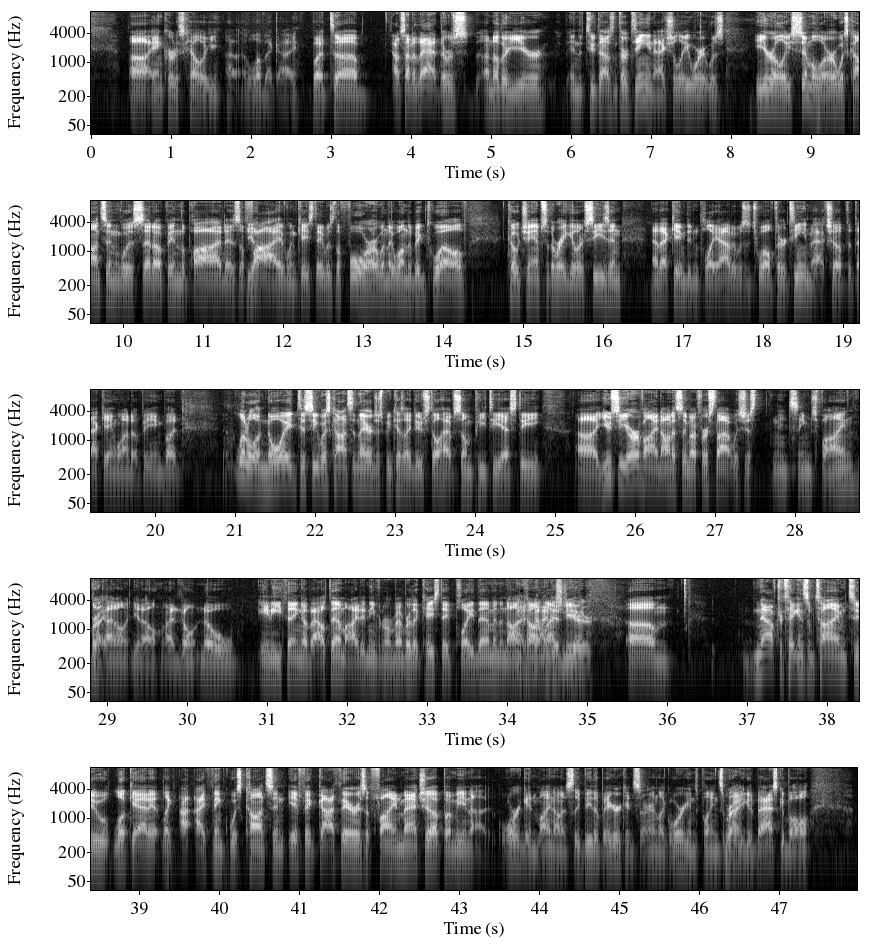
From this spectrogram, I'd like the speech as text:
uh, and Curtis Kelly. I, I love that guy. But uh, outside of that, there was another year in the 2013 actually where it was eerily similar. Wisconsin was set up in the pod as a yep. five when K State was the four when they won the Big 12, co-champs of the regular season. Now that game didn't play out. It was a 12-13 matchup that that game wound up being, but a little annoyed to see Wisconsin there just because I do still have some PTSD uh, UC Irvine, honestly, my first thought was just, I mean, it seems fine. Like, right. I don't, you know, I don't know anything about them. I didn't even remember that K State played them in the non con last year. Um, now, after taking some time to look at it, like I, I, think Wisconsin, if it got there, is a fine matchup. I mean, uh, Oregon might honestly be the bigger concern. Like Oregon's playing some right. pretty good basketball.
